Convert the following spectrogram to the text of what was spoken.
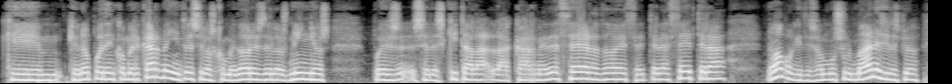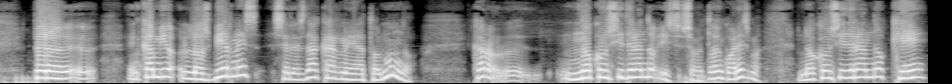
que, que, no pueden comer carne y entonces en los comedores de los niños pues se les quita la, la carne de cerdo, etcétera, etcétera, ¿no? Porque son musulmanes y les... Pero eh, en cambio los viernes se les da carne a todo el mundo. Claro, eh, no considerando, y sobre todo en cuaresma, no considerando que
